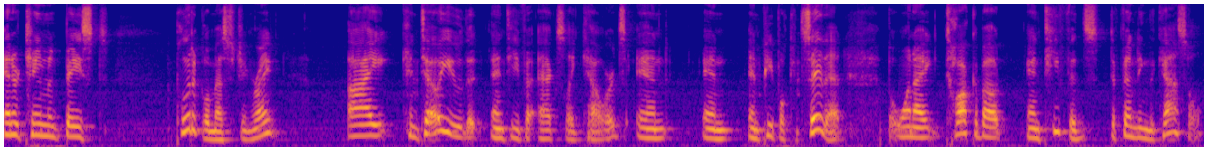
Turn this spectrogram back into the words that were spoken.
entertainment based political messaging, right? I can tell you that Antifa acts like cowards, and and and people can say that, but when I talk about Antifids defending the castle,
